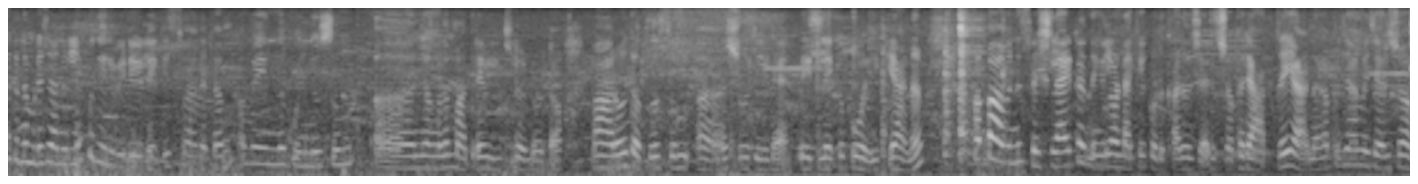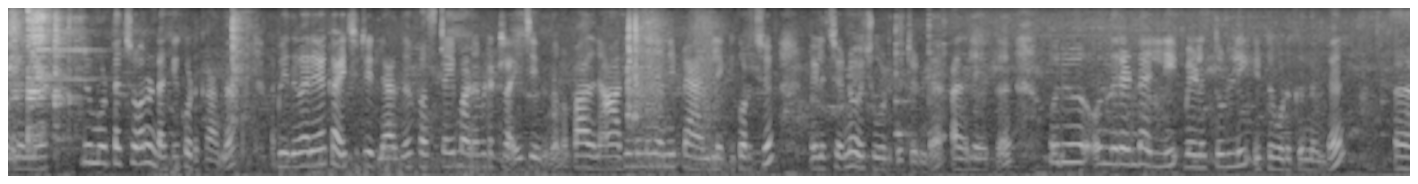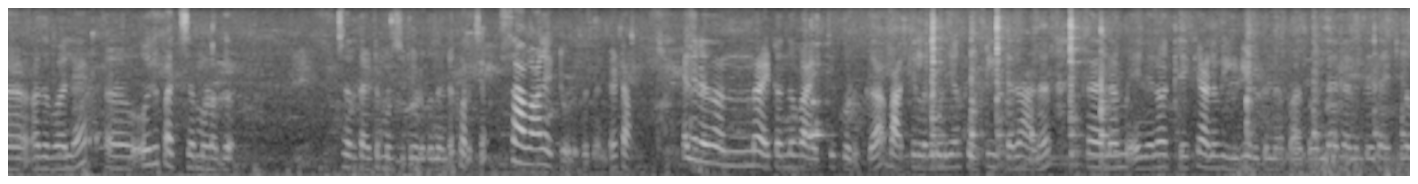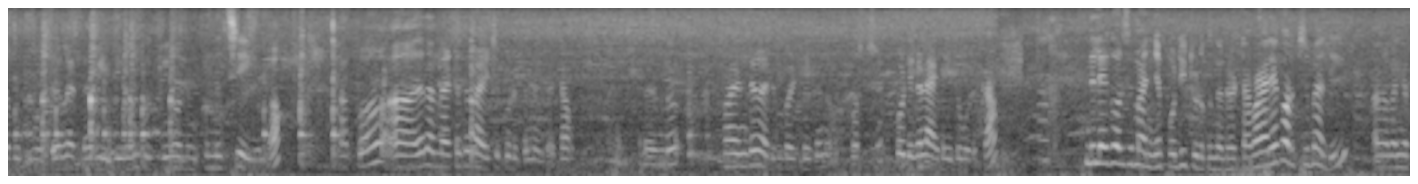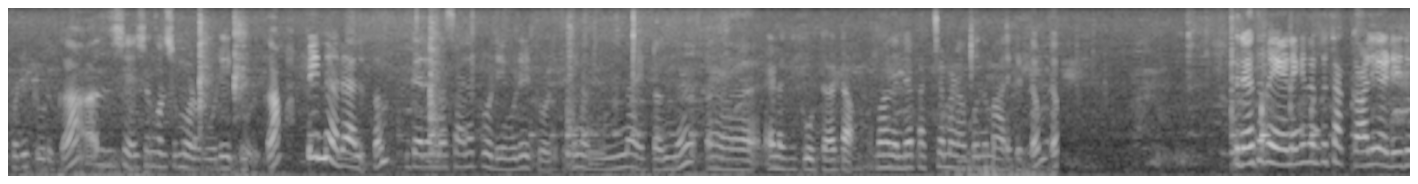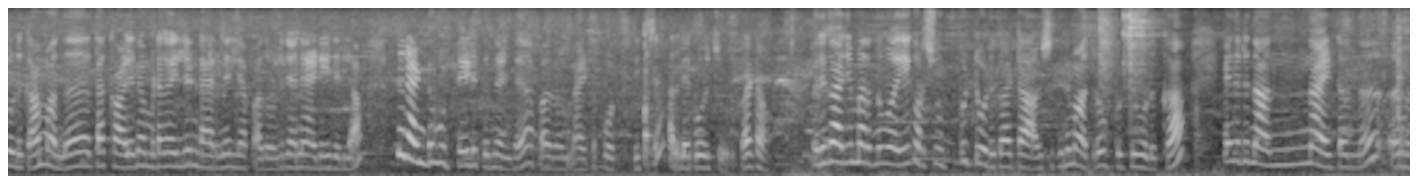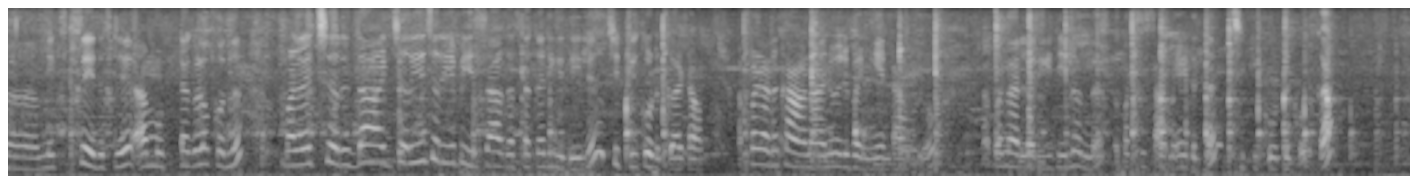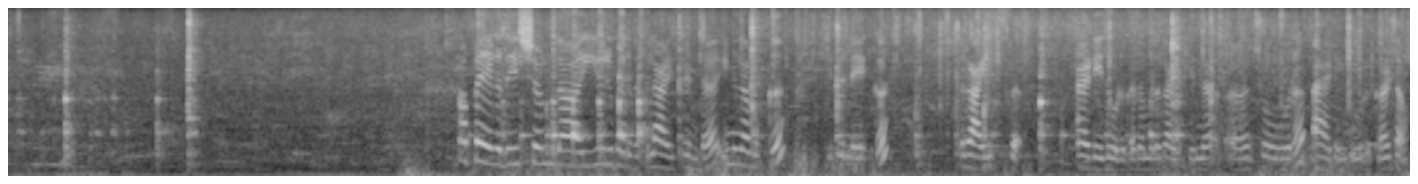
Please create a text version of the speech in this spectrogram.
എല്ലാവർക്കും നമ്മുടെ ചാനലിലെ പുതിയൊരു വീഡിയോയിലേക്ക് സ്വാഗതം. അപ്പോൾ ഇന്ന് കുഞ്ഞൂസും ഞങ്ങളും മാത്രമേ വീട്ടിലുള്ളൂ കേട്ടോ. പാറവും തക്കൂസും ശ്രുതിയുടെ വീട്ടിലേക്ക് പോയിരിക്കുകയാണ്. അപ്പോൾ അവന് സ്പെഷ്യലായിട്ട് എന്തെങ്കിലും ഉണ്ടാക്കി കൊടുക്കാമെന്ന് വിചാരിച്ചു. അപ്പോൾ രാത്രിയാണ്. അപ്പോൾ ഞാൻ വിചാരിച്ചു അവനൊന്ന് ഒരു മുട്ടച്ചോറ് ഉണ്ടാക്കി കൊടുക്കാമെന്ന്. അപ്പോൾ ഇതുവരെ കഴിച്ചിട്ടില്ല. അത് ഫസ്റ്റ് ടൈമാണ് ഇവിടെ ട്രൈ ചെയ്തത് അപ്പോൾ അതിന് ആദ്യം തന്നെ ഞാൻ ഈ പാനിലേക്ക് കുറച്ച് വെളിച്ചെണ്ണ ഒഴിച്ചു കൊടുത്തിട്ടുണ്ട്. അതിലേക്ക് ഒരു ഒന്ന് രണ്ട് അല്ലി വെളുത്തുള്ളി ഇട്ട് കൊടുക്കുന്നുണ്ട്. അതുപോലെ ഒരു പച്ചമുളക് ചെറുതായിട്ട് മുറിച്ചിട്ട് കൊടുക്കുന്നുണ്ട്. കുറച്ച് സവാള ഇട്ട് കൊടുക്കുന്നുണ്ട് കേട്ടോ. എന്നിട്ട് നന്നായിട്ടൊന്ന് വഴറ്റി കൊടുക്കുക. ബാക്കിയുള്ളത് കൂടി ഞാൻ കൊട്ടിയിട്ടതാണ്. കാരണം ഞാൻ ഒറ്റയ്ക്കാണ് വീഡിയോ എടുക്കുന്നത്. അപ്പോൾ അതുകൊണ്ട് തന്നെ അതിന്റേതായിട്ടുള്ള ബുദ്ധിമുട്ടുകളുണ്ട്. വീഡിയോയും കുക്കിങ്ങും ഒന്നും ഒന്ന് ചെയ്യുമ്പോൾ. അപ്പോൾ അത് നന്നായിട്ടൊന്ന് വഴറ്റി കൊടുക്കുന്നുണ്ട് കേട്ടോ. അതൊന്ന് വണ്ട് വരുമ്പോഴത്തേക്ക് നമുക്ക് കുറച്ച് പൊടികൾ ആഡ് ചെയ്ത് കൊടുക്കാം. ഇതിലേക്ക് കുറച്ച് മഞ്ഞപ്പൊടി ഇട്ട് കൊടുക്കുന്നുണ്ട് കേട്ടോ. വളരെ കുറച്ച് മതി. മഞ്ഞപ്പൊടി ഇട്ട് കൊടുക്കുക. അതിനുശേഷം കുറച്ച് മുളക് പൊടി ഇട്ട് കൊടുക്കുക. പിന്നെ ഒരല്പം ഗരം മസാല പൊടിയും കൂടി ഇട്ട് കൊടുത്തിട്ട് നന്നായിട്ടൊന്ന് ഇളകി ഇളക്കി കൂട്ടുക കേട്ടോ. അപ്പോൾ അതിന്റെ പച്ചമണമൊക്കെ ഒന്ന് മാറി കിട്ടും. ഇതിനകത്ത് വേണമെങ്കിൽ നമുക്ക് തക്കാളി ആഡ് ചെയ്ത് കൊടുക്കാം. അന്ന് തക്കാളി നമ്മുടെ കയ്യിൽ ഉണ്ടായിരുന്നില്ല. അപ്പോൾ അതുകൊണ്ട് ഞാൻ ആഡ് ചെയ്തില്ല. ഇത് രണ്ട് മുട്ട എടുക്കുന്നുണ്ട്. അപ്പോൾ അത് നന്നായിട്ട് പൊട്ടിച്ച് അതിലേക്ക് ഒഴിച്ചു കൊടുക്കുക കേട്ടോ. ഒരു കാര്യം മറന്നുപോയി. കുറച്ച് ഉപ്പിട്ട് കൊടുക്കുക കേട്ടോ. ആവശ്യത്തിന് മാത്രം ഉപ്പിട്ട് കൊടുക്കുക. എന്നിട്ട് നന്നായിട്ടൊന്ന് മിക്സ് ചെയ്തിട്ട് ആ മുട്ടകളൊക്കെ ഒന്ന് വളരെ ചെറുതായി ചെറിയ ചെറിയ പീസാകത്തക്ക രീതിയിൽ ചിക്കി കൊടുക്കുക കേട്ടോ. അപ്പോഴാണ് കാണാനും ഒരു ഭംഗി ഉണ്ടാവുള്ളൂ. അപ്പോൾ നല്ല രീതിയിലൊന്ന് കുറച്ച് സമയം എടുത്ത് ചിക്കി കൂട്ടി കൊടുക്കുക അപ്പോൾ ഏകദേശം ദാ ഈ ഒരു പരുവത്തിലായിട്ടുണ്ട്. ഇനി നമുക്ക് ഇതിലേക്ക് റൈസ് ആഡ് ചെയ്ത് കൊടുക്കാം. നമ്മൾ കഴിക്കുന്ന ചോറ് ആഡ് ചെയ്ത് കൊടുക്കുക കേട്ടോ.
